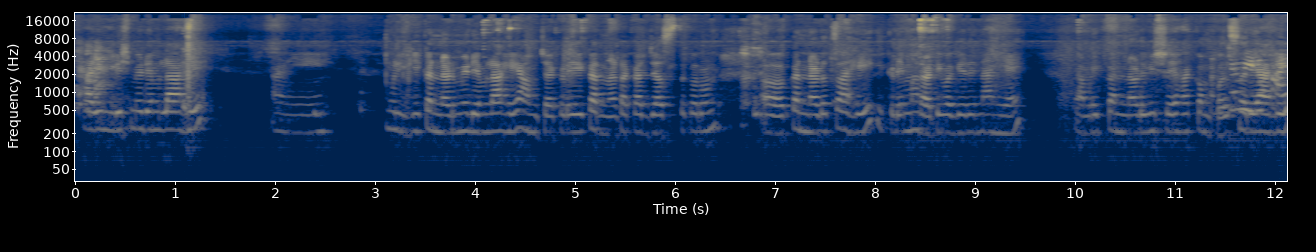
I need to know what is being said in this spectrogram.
हा इंग्लिश मिडियमला आहे. आणि मुलगी कन्नड मिडियमला आहे. आमच्याकडे कर्नाटकात जास्त करून कन्नडच आहे. इकडे मराठी वगैरे नाही आहे. त्यामुळे कन्नड विषय हा कंपल्सरी आहे.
